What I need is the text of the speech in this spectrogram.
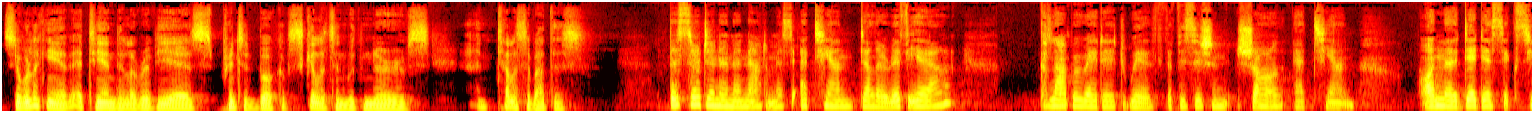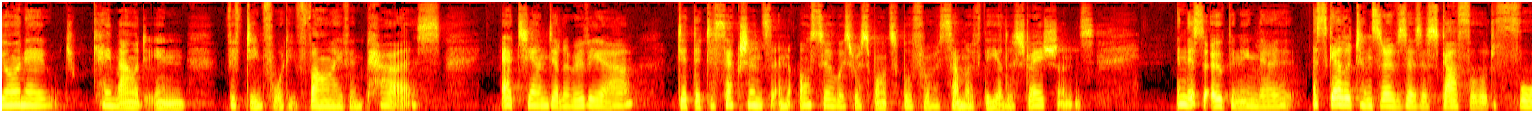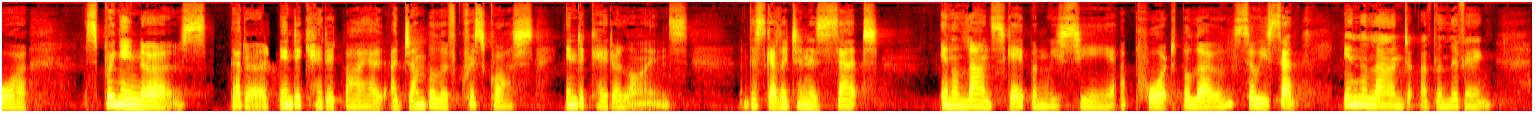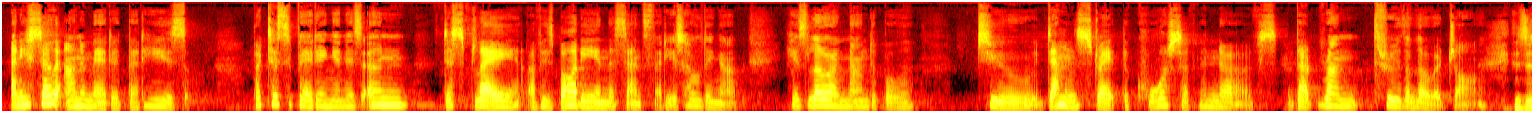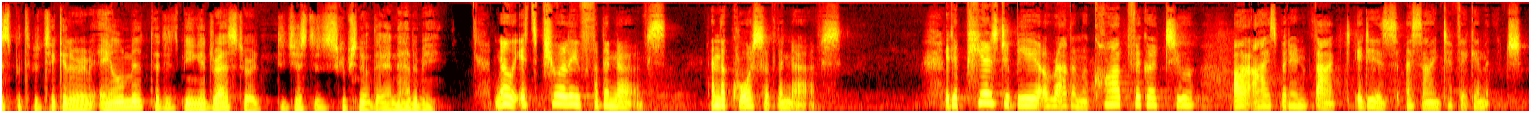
So we're looking at Etienne de la Riviere's printed book of skeleton with nerves. And tell us about this. The surgeon and anatomist Etienne de la Riviere collaborated with the physician Charles Estienne on the De Dissectione, which came out in 1545 in Paris. Etienne de la Riviere did the dissections and also was responsible for some of the illustrations. In this opening, there, a skeleton serves as a scaffold for springing nerves that are indicated by a, a jumble of crisscross indicator lines. The skeleton is set in a landscape and we see a port below. So he's set in the land of the living and he's so animated that he is participating in his own display of his body in the sense that he's holding up his lower mandible to demonstrate the course of the nerves that run through the lower jaw. Is this the particular ailment that is being addressed or just a description of the anatomy? No, it's purely for the nerves and the course of the nerves. It appears to be a rather macabre figure to our eyes, but in fact, it is a scientific image.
